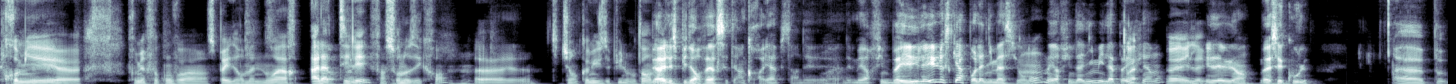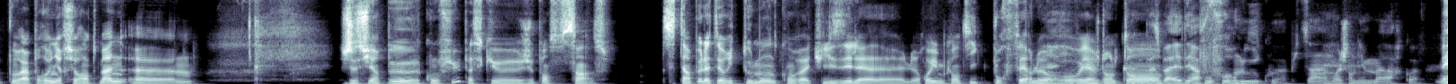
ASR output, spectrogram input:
premier, euh, première fois qu'on voit un Spider-Man noir à la télé, enfin sur nos écrans, euh, qui est déjà en comics depuis longtemps. Ouais, mais- le Spider-Verse, c'était incroyable. C'était un des, des meilleurs films. Bah, il a eu l'Oscar pour l'animation, non? Meilleur film d'anime, il l'a pas eu finalement? Ouais, il l'a eu. Hein. Ouais, c'est cool. Euh, pour, pour- voilà, pour revenir sur Ant-Man, euh, je suis un peu euh, confus parce que je pense, c'était un peu la théorie de tout le monde qu'on va utiliser la- le royaume quantique pour faire le Ouais, voyage dans le temps. se balader à pour- fourmi, quoi. Putain, moi j'en ai marre, quoi. Mais-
